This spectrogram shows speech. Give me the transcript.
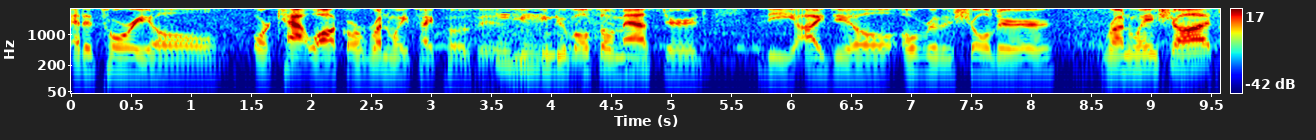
editorial or catwalk or runway type poses. You seem to have also mastered the ideal over the shoulder runway shot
